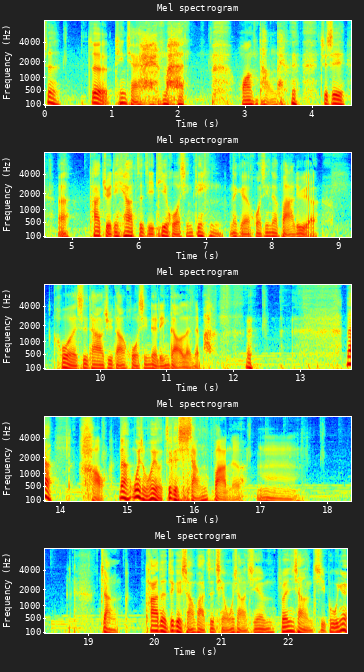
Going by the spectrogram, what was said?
这这听起来还 蛮荒唐的，就是呃，他决定要自己替火星定那个火星的法律了，或者是他要去当火星的领导人了吧？那好，那为什么会有这个想法呢？嗯。讲他的这个想法之前，我想先分享几部，因为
